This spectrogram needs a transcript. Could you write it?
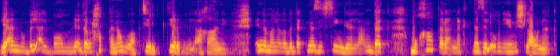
لأنه بالألبوم بنقدر نحط تنوع كتير كتير من الأغاني. إنما لما بدك تنزل سينجل عندك مخاطرة إنك تنزل أغنية مش لونك.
